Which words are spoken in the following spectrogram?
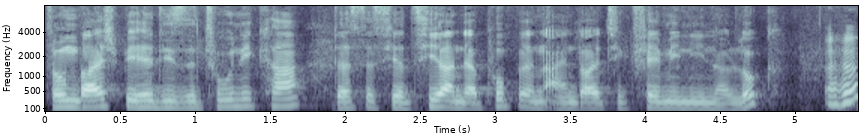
Zum Beispiel hier diese Tunika. Das ist jetzt hier an der Puppe ein eindeutig femininer Look. Mhm.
